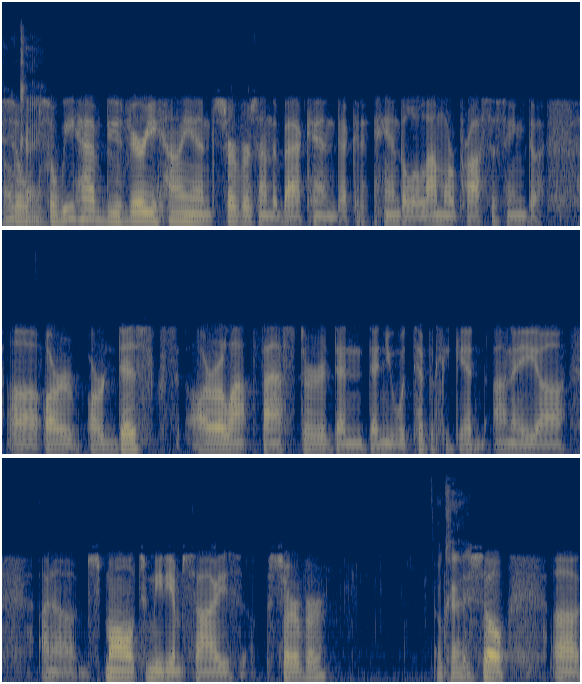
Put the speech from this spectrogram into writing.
Okay. So, so we have these very high-end servers on the back end that could handle a lot more processing. The, uh, our our disks are a lot faster than than you would typically get on a uh, on a small to medium-sized server. Okay. So uh,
